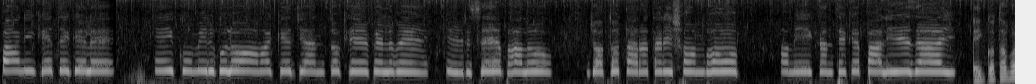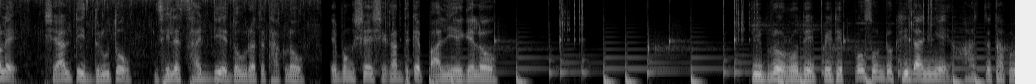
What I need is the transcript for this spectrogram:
পানি খেতে গেলে এই কুমিরগুলো আমাকে জ্যান্ত খেয়ে ফেলবে। এর চেয়ে ভালো, যত তাড়াতাড়ি সম্ভব আমি এখান থেকে পালিয়ে যাই। এই কথা বলে শেয়ালটি দ্রুত ঝিলের সাইড দিয়ে দৌড়াতে থাকল এবং সে সেখান থেকে পালিয়ে গেল। তীব্র রোদে পেটে প্রচণ্ড খিদা নিয়ে হাঁটতে থাকল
